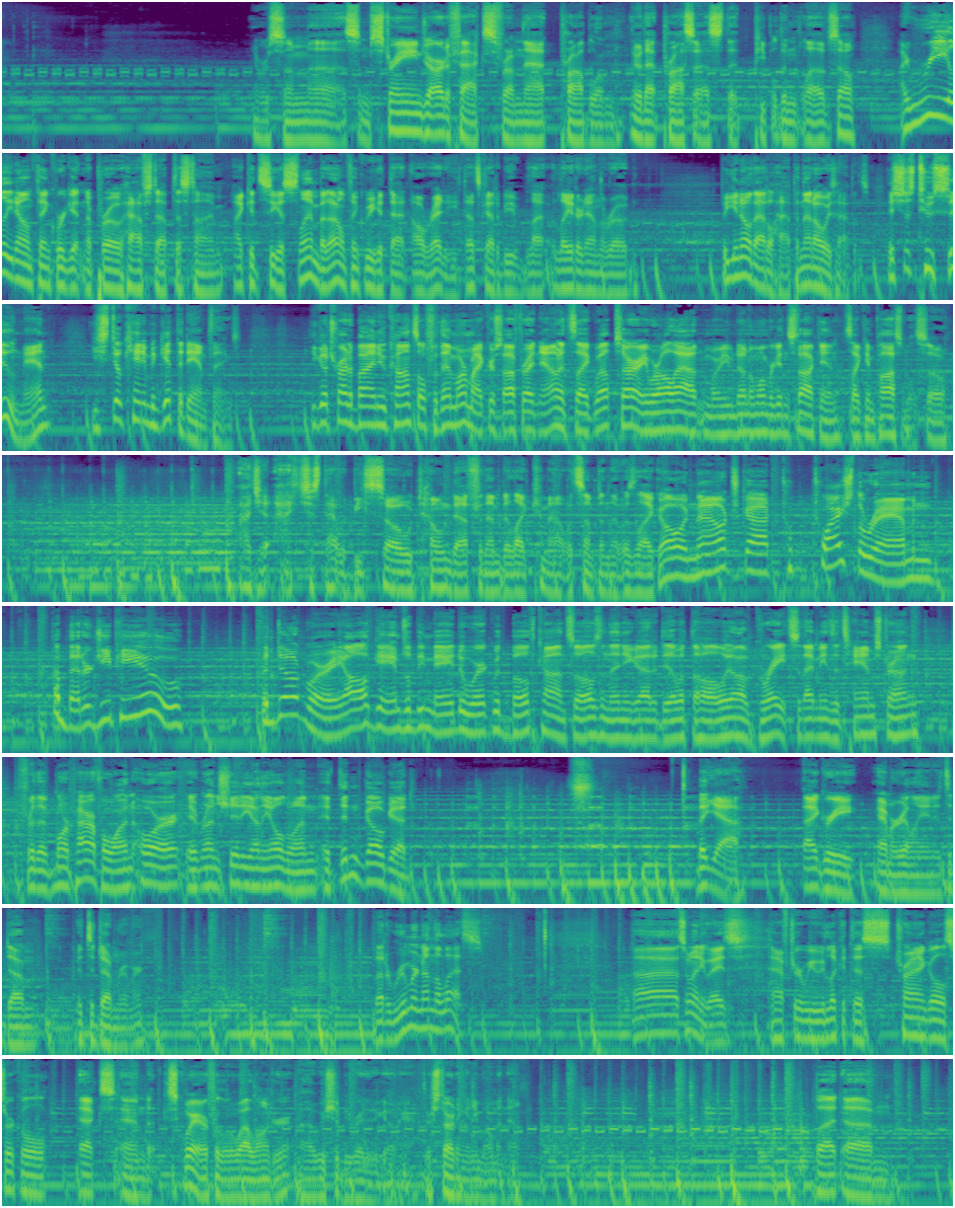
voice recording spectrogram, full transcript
There were some uh, some strange artifacts from that problem or that process that people didn't love. So I really don't think we're getting a pro half step this time. I could see a slim, but I don't think we get that already. That's got to be la- later down the road. But you know that'll happen. That always happens. It's just too soon, man. You still can't even get the damn things. You go try to buy a new console for them or Microsoft right now, and it's like, well, sorry, we're all out, and we don't know when we're getting stock in. It's like impossible. So I just, I just that would be so tone deaf for them to like come out with something that was like, oh, and now it's got t- twice the RAM and a better GPU. But don't worry, all games will be made to work with both consoles, and then you got to deal with the whole. Oh, great! So that means it's hamstrung for the more powerful one, or it runs shitty on the old one. It didn't go good. But yeah, I agree. Amarillion. It's a dumb, it's a dumb rumor, but a rumor nonetheless. Uh, so, anyways, after we look at this triangle, circle, X, and square for a little while longer, uh, we should be ready to go here. They're starting any moment now. But um,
